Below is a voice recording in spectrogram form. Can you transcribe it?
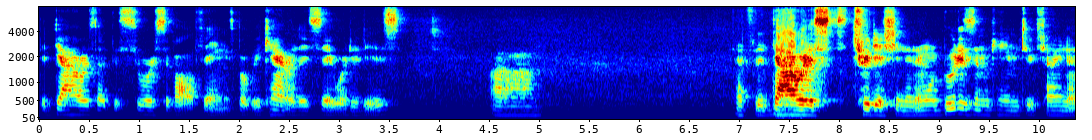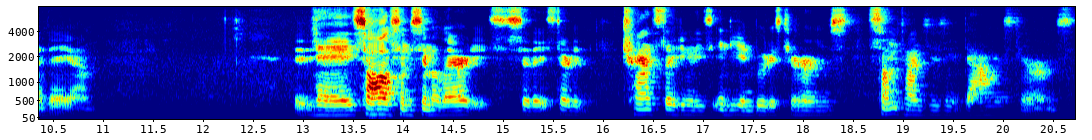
The Tao is like the source of all things, but we can't really say what it is. Um, that's the Taoist tradition. And then when Buddhism came to China, they um, they saw some similarities. So they started translating these Indian Buddhist terms, sometimes using Taoist terms,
